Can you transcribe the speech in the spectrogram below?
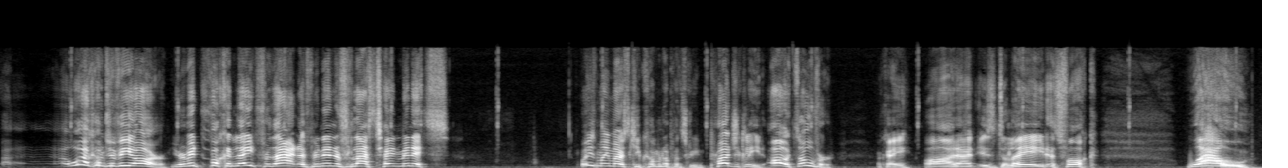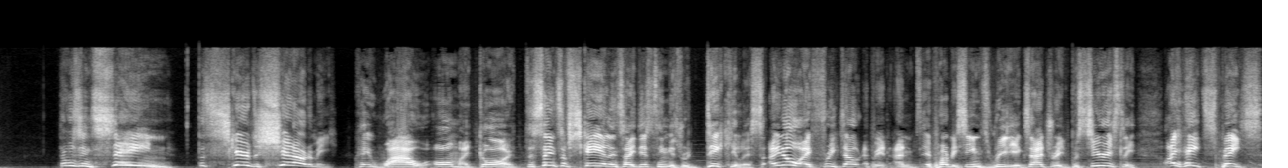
Uh, welcome to VR. You're a bit fucking late for that. I've been in it for the last 10 minutes. Why does my mouse keep coming up on screen? Project lead. Oh, it's over. Okay. Oh, that is delayed as fuck. Wow. That was insane. That scared the shit out of me. Okay, wow. Oh my god. The sense of scale inside this thing is ridiculous. I know I freaked out a bit and it probably seems really exaggerated, but seriously, I hate space.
